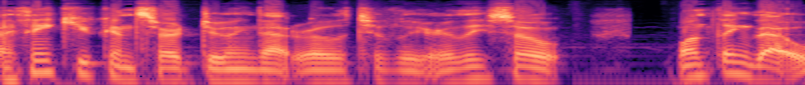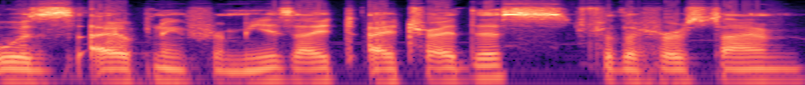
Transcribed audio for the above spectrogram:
I think you can start doing that relatively early. So one thing that was eye opening for me is I I tried this for the first time.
